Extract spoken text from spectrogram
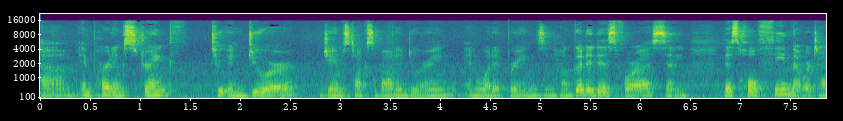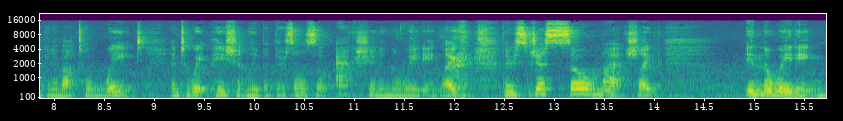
um, imparting strength to endure. James talks about enduring and what it brings and how good it is for us, and this whole theme that we're talking about to wait and to wait patiently. But there's also action in the waiting. Like there's just so much like in the waiting,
